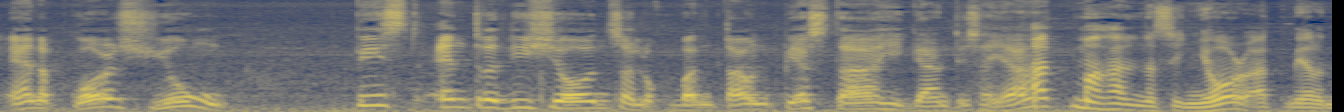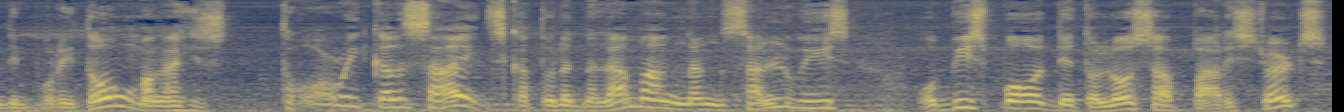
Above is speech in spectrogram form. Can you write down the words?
and of course yung Feast and Tradition sa Lukban Town Fiesta, Higante Saya, at Mahal na Senyor. At meron din po ritong mga historical sites katulad na lamang ng San Luis Obispo de Tolosa Parish Church,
